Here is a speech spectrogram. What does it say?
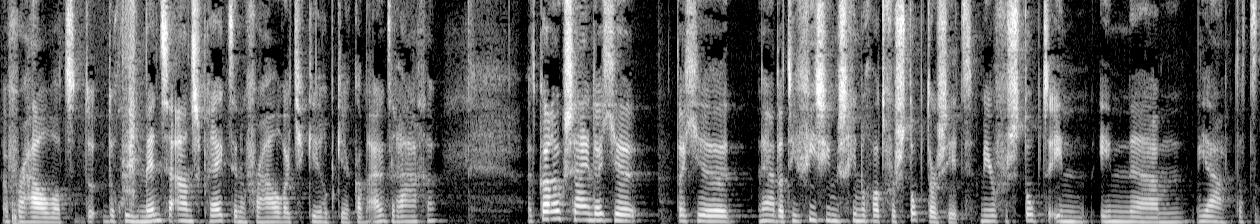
Een verhaal wat de, de goede mensen aanspreekt en een verhaal wat je keer op keer kan uitdragen. Het kan ook zijn dat, je, dat, je, nou ja, dat die visie misschien nog wat verstopter zit. Meer verstopt in, in um, ja, dat,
